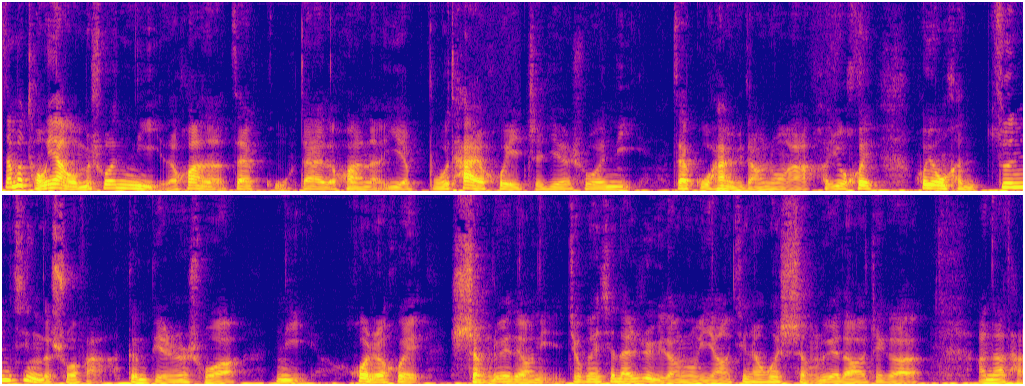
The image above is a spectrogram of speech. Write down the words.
那么同样，我们说你的话呢，在古代的话呢，也不太会直接说你。在古汉语当中啊，又会会用很尊敬的说法跟别人说你，或者会省略掉你，就跟现在日语当中一样，经常会省略到这个 anata。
